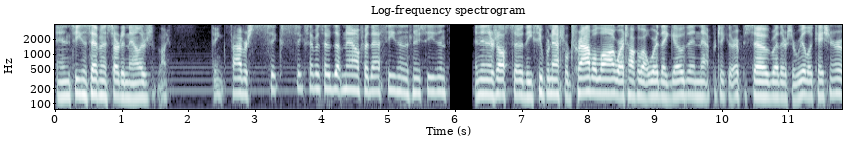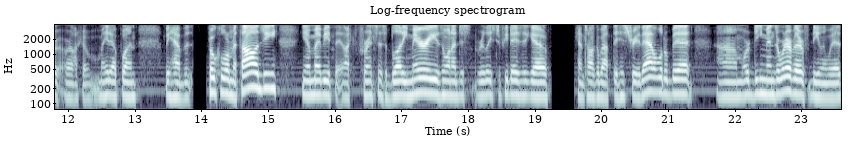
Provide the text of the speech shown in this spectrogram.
and season seven has started now. There's like think five or six six episodes up now for that season, this new season, And then there's also the supernatural travel log where I talk about where they go then that particular episode, whether it's a real location or, or like a made up one. We have folklore mythology, you know, maybe if, like for instance, Bloody Mary is one I just released a few days ago. Kind of talk about the history of that a little bit, um, or demons or whatever they're dealing with.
